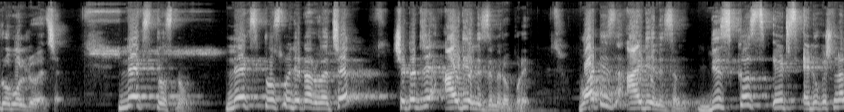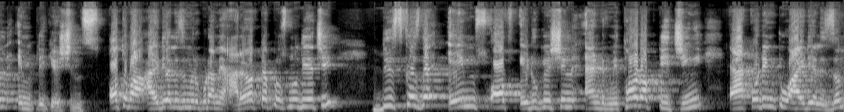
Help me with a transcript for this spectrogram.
প্রবল রয়েছে। নেক্সট প্রশ্ন নেক্সট প্রশ্ন যেটা রয়েছে সেটা হচ্ছে আইডিয়ালিজমের উপরে। What is idealism discuss its educational implications অথবা আইডিয়ালিজমের উপরে আমি আরও একটা প্রশ্ন দিয়েছি। Discuss the aims of education and method of teaching according to idealism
